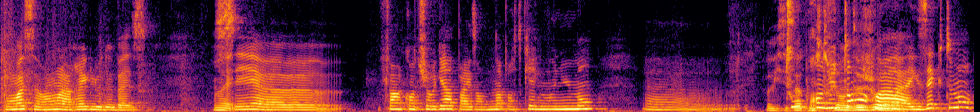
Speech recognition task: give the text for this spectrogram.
pour moi, c'est vraiment la règle de base. Ouais. C'est, enfin, quand tu regardes par exemple n'importe quel monument, tout prend du temps, deux jours, quoi. ouais. Exactement.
